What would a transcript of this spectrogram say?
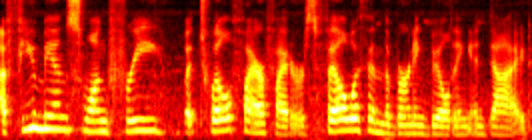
A few men swung free, but 12 firefighters fell within the burning building and died.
